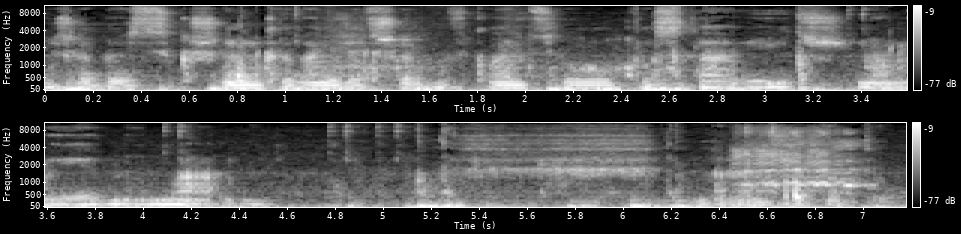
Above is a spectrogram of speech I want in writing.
Żebyś skrzynkę będzie trzeba w końcu postawić. Mamy jedną, mamy. Na razie to tylko.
